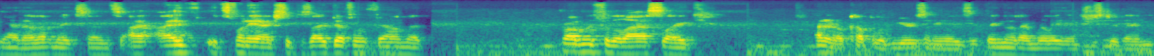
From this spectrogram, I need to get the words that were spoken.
Yeah, no, that makes sense. I, I've it's funny actually because I've definitely found that probably for the last like I don't know, couple of years anyways, the thing that I'm really interested in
